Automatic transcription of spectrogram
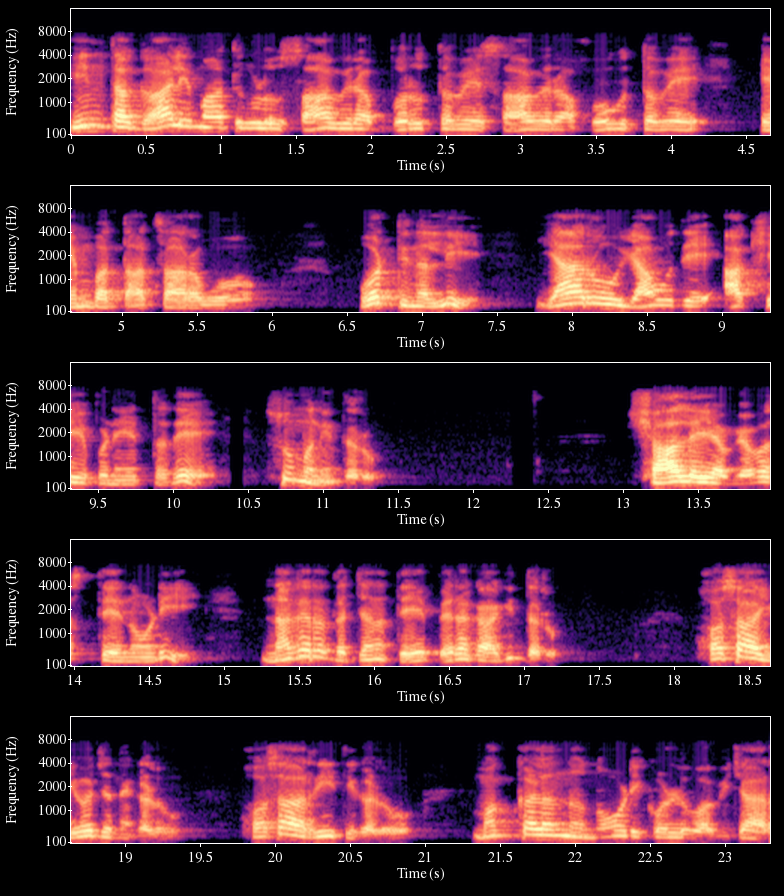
ಇಂಥ ಗಾಳಿ ಮಾತುಗಳು ಸಾವಿರ ಬರುತ್ತವೆ, ಸಾವಿರ ಹೋಗುತ್ತವೆ ಎಂಬ ತಾತ್ಸಾರವೋ? ಒಟ್ಟಿನಲ್ಲಿ ಯಾರೂ ಯಾವುದೇ ಆಕ್ಷೇಪಣೆ ಎತ್ತದೆ ಸುಮ್ಮನಿದ್ದರು. ಶಾಲೆಯ ವ್ಯವಸ್ಥೆ ನೋಡಿ ನಗರದ ಜನತೆ ಬೆರಗಾಗಿದ್ದರು. ಹೊಸ ಯೋಜನೆಗಳು, ಹೊಸ ರೀತಿಗಳು, ಮಕ್ಕಳನ್ನು ನೋಡಿಕೊಳ್ಳುವ ವಿಚಾರ,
